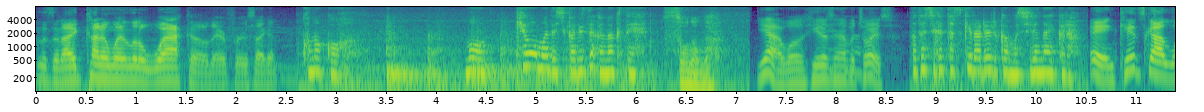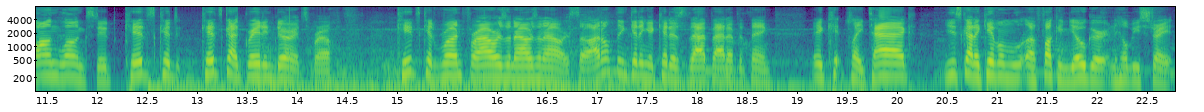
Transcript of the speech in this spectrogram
Listen, I kind of went a little wacko there for a second. この子もう今日までしかビザがなくてそうなんだ Yeah, well, he doesn't have a choice. 私が助けられるかもしれないから Hey, and kids got long lungs, dude. Kids could kids got great endurance, bro. Kids could run for hours and hours and hours. So I don't think getting a kid is that bad of a thing. They can play tag. You just gotta give him a fucking yogurt and he'll be straight.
